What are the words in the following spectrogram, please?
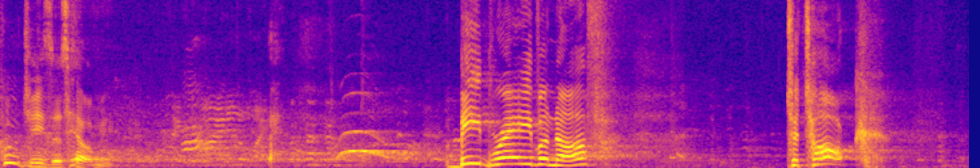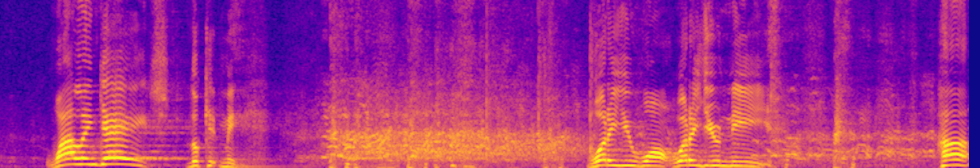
whew, Jesus, help me. Be brave enough to talk while engaged. Look at me. what do you want? What do you need? huh?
